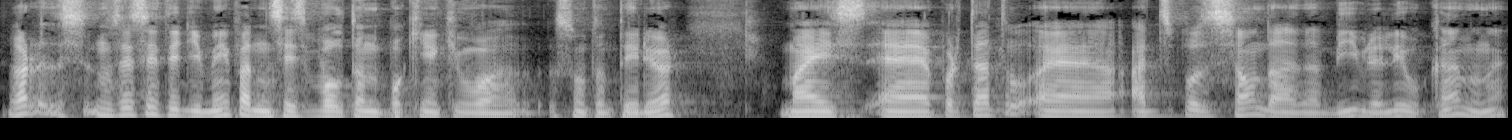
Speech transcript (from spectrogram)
Agora, não sei se eu entendi bem, para não sei se voltando um pouquinho aqui ao assunto anterior, mas, é, portanto, é, a disposição da, da Bíblia ali, o cano, né,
